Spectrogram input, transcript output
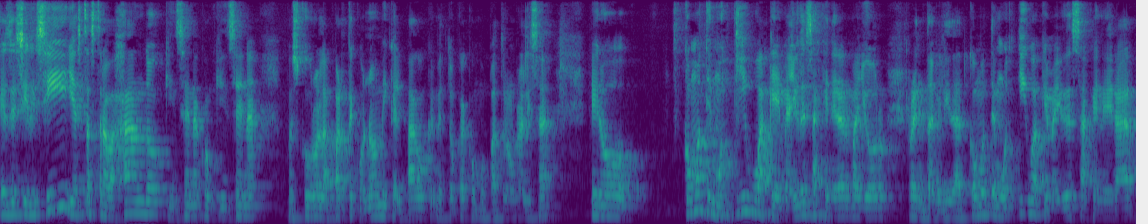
Es decir, sí, ya estás trabajando quincena con quincena, pues cubro la parte económica, el pago que me toca como patrón realizar, pero ¿cómo te motivo a que me ayudes a generar mayor rentabilidad? ¿Cómo te motivo a que me ayudes a generar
